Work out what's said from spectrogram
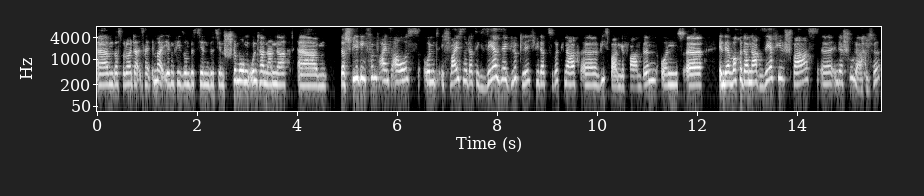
Ähm, das bedeutet, da ist halt immer irgendwie so ein bisschen, ein bisschen Stimmung untereinander. Ähm, das Spiel ging 5-1 aus und ich weiß nur, dass ich sehr, sehr glücklich wieder zurück nach äh, Wiesbaden gefahren bin und äh, in der Woche danach sehr viel Spaß äh, in der Schule hatte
